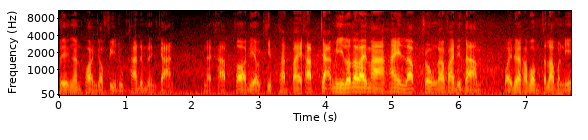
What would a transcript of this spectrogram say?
ซื้อเงินผ่อนก็ฟรีทุกค่าดำเนินการนะครับ ก็เดี๋ยวคลิปถัดไปครับ จะมีรถอะไรมาให้รับชมกันฝากติดตาม ไว้ด้วยครับผมสำหรับวันนี้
